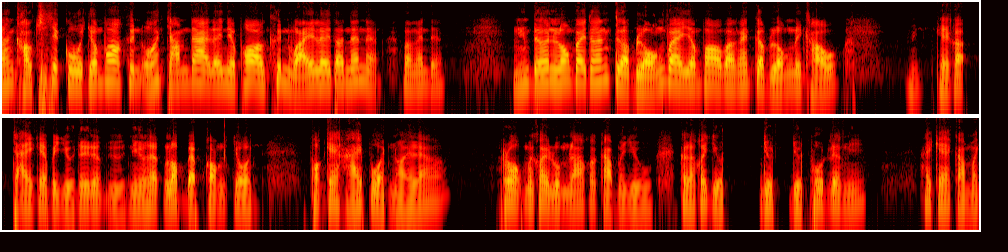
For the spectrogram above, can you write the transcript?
อนเขาคิดจะกูดยมพ่อขึ้นโอ้จำได้เลยเนี่ยพ่อขึ้นไหวเลยตอนนั้นเนี่ยว่างั้นเด้อเดินลงไปตอนนั้นเกือบหลงไปยมพ่อว่างั้นเกือบหลงในเขาแกก็ใจแกไปอยู่ด้วยเรื่องอื่นนี่เรียกลบแบบกองโจรพอแกหายปวดหน่อยแล้ว โรคไม่ค่อยรุมแล้วก็กลับมาอยู่ ก็เราก็หยุดหยุดหยุดพูดเรื่องนี้ ให้แกกลับมา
